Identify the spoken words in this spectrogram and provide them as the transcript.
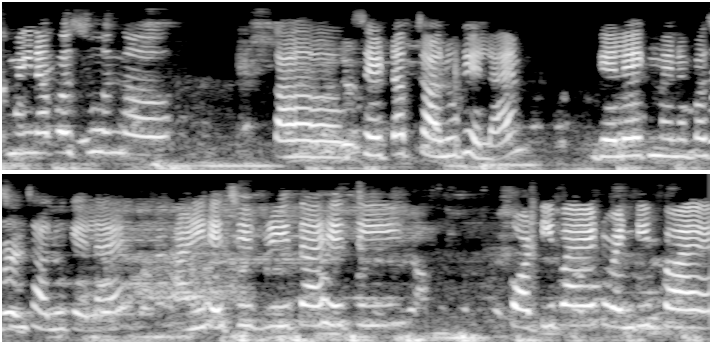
एक महिन्यापासून सेटअप चालू केलाय. गेले एक महिन्यापासून चालू केलाय. आणि ह्याची ब्रीथ आहे ती फॉर्टी फाय ट्वेंटी फाय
